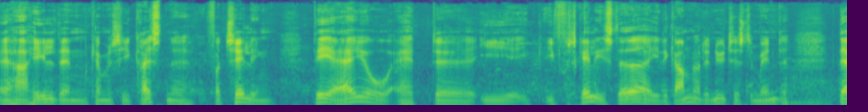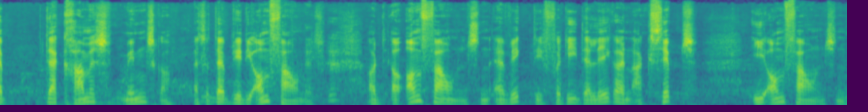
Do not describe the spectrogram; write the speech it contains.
øh, har hele den, kan man sige, kristne fortælling, det er jo, at øh, i, i forskellige steder i det gamle og det nye testamente, der, der krammes mennesker. Altså der bliver de omfavnet. Og, og omfavnelsen er vigtig, fordi der ligger en accept i omfavnelsen.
